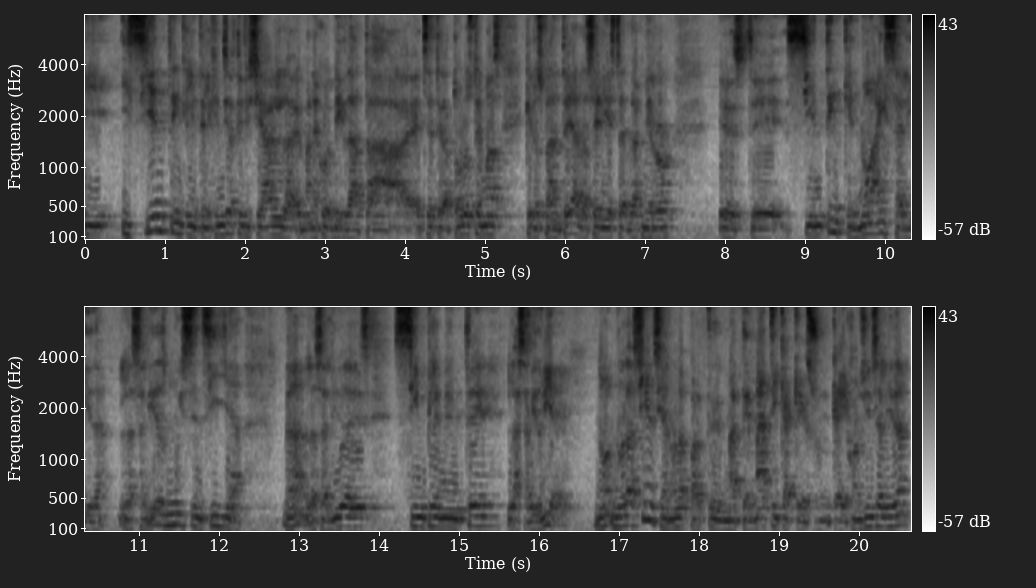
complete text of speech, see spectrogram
y, y sienten que la inteligencia artificial, el manejo de Big Data, etcétera, todos los temas que nos plantea la serie esta de Black Mirror, este, sienten que no hay salida. La salida es muy sencilla. La salida es simplemente la sabiduría no, no la ciencia, no la parte matemática que es un callejón sin salida,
